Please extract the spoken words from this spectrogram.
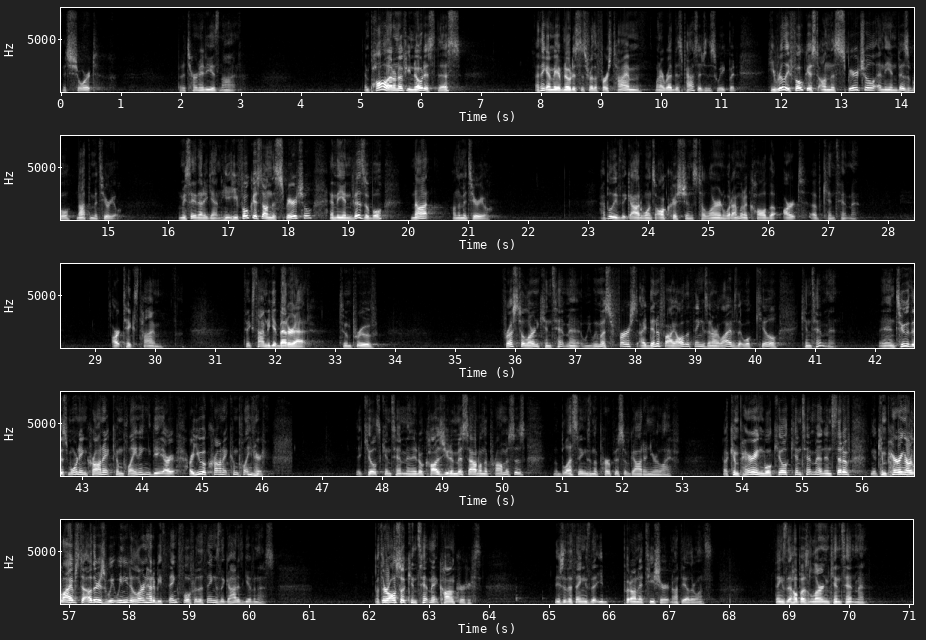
it's short, but eternity is not. And Paul, I don't know if you noticed this. I think I may have noticed this for the first time when I read this passage this week, but he really focused on the spiritual and the invisible, not the material. Let me say that again. He, he focused on the spiritual and the invisible, not on the material. I believe that God wants all Christians to learn what I'm going to call the art of contentment. Art takes time. It takes time to get better at, to improve. For us to learn contentment, we, we must first identify all the things in our lives that will kill contentment. And two, this morning, chronic complaining. Are, are you a chronic complainer? It kills contentment. It'll cause you to miss out on the promises, the blessings, and the purpose of God in your life. Uh, comparing will kill contentment. Instead of you know, comparing our lives to others, we, we need to learn how to be thankful for the things that God has given us. But there are also contentment conquerors. These are the things that you'd put on a t shirt, not the other ones. Things that help us learn contentment.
